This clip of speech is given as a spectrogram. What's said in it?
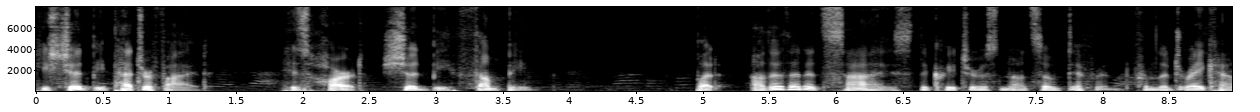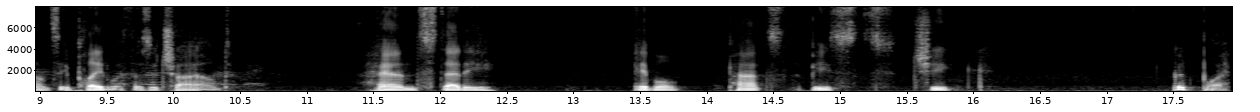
He should be petrified. His heart should be thumping. But other than its size, the creature is not so different from the drakehounds he played with as a child. Hand steady, Abel pats the beast's cheek. Good boy.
